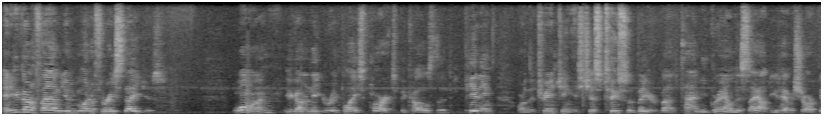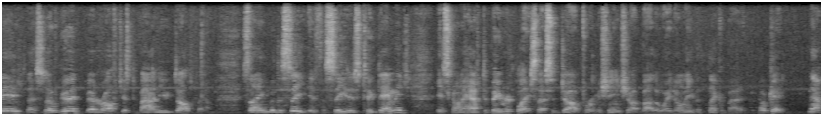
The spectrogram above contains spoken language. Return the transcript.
And you're going to find you in one of three stages. One, you're going to need to replace parts because the pitting or the trenching is just too severe. By the time you ground this out, you'd have a sharp edge. That's no good. Better off just to buy a new exhaust valve. Same with the seat. If the seat is too damaged, it's going to have to be replaced. That's a job for a machine shop, by the way. Don't even think about it. Okay, now,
